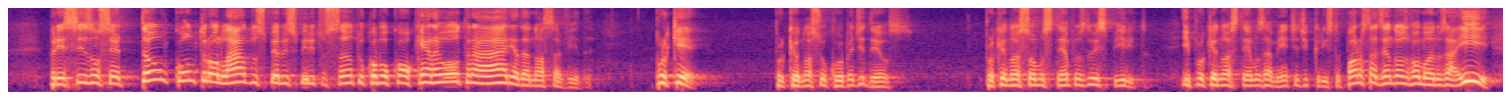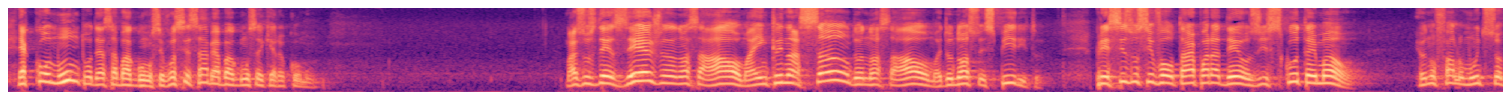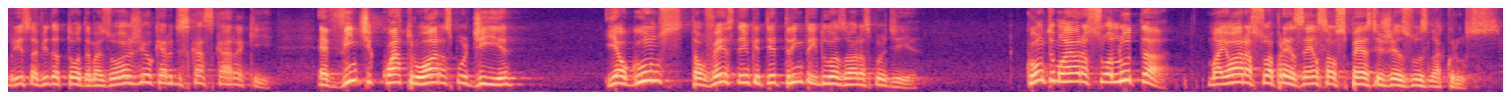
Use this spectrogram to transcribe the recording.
precisam ser tão controlados pelo Espírito Santo como qualquer outra área da nossa vida. Por quê? Porque o nosso corpo é de Deus. Porque nós somos templos do Espírito. E porque nós temos a mente de Cristo. Paulo está dizendo aos romanos: aí é comum toda essa bagunça. Você sabe a bagunça que era comum. Mas os desejos da nossa alma, a inclinação da nossa alma, do nosso espírito, precisam se voltar para Deus. Escuta, irmão, eu não falo muito sobre isso a vida toda, mas hoje eu quero descascar aqui. É 24 horas por dia, e alguns talvez tenham que ter 32 horas por dia. Quanto maior a sua luta, maior a sua presença aos pés de Jesus na cruz.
